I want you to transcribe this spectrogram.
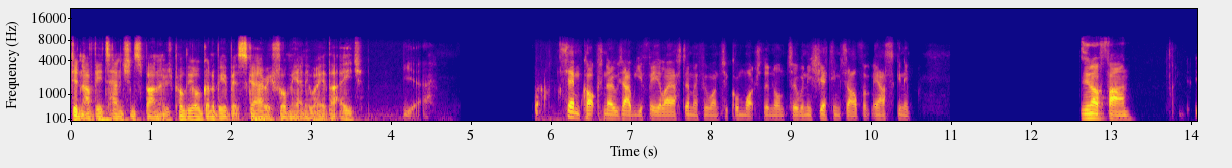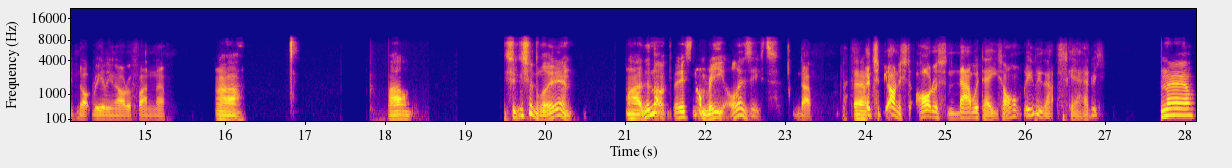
didn't have the attention span. It was probably all going to be a bit scary for me anyway at that age. Yeah. Sim Cox knows how you feel. I asked him if he wanted to come watch the Nun 2, and he shit himself at me asking him. Is he not a fan? He's not really not a fan now. Ah. Well, you should, you should learn. Like, they're not. It's not real, is it? No. Yeah. And to be honest, horrors nowadays aren't really that scary. No.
